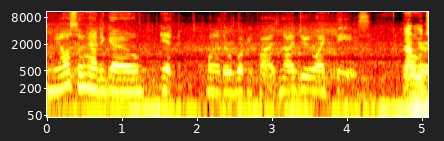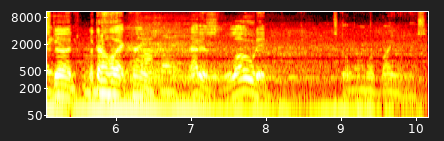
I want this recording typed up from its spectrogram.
And we also had to go get one of their whoopie pies. Now I do like these. That one looks good. good. Look at all that cream. Chocolate. That is loaded. Let's go one more bite on this.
